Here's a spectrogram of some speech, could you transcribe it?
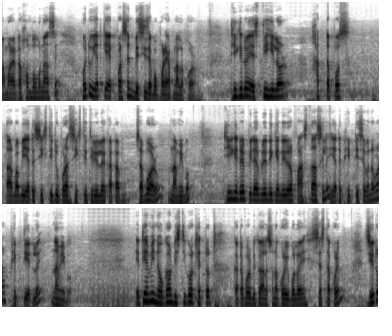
নামাৰ এটা সম্ভাৱনা আছে। হয়তো ইয়াতকৈ এক পাৰ্চেণ্ট বেছি যাব পাৰে আপোনালোকৰ। ঠিক সেইদৰে এছ টি হিলৰ সাতটা পষ্ট তাৰ বাবে ইয়াতে ছিক্সটি টুৰ পৰা ছিক্সটি থ্ৰীলৈ কাট অফ যাব আৰু নামিব। ঠিক সেইদৰে পি ডাব্লিউ ডি কেণ্ডিডেটৰ পাঁচটা আছিলে ইয়াতে ফিফটি ছেভেনৰ পৰা ফিফটি এইটলৈ নামিব। এতিয়া আমি নগাঁও ডিষ্ট্ৰিক্টৰ ক্ষেত্ৰত কাট অফৰ বিষয়ে আলোচনা কৰিবলৈ চেষ্টা কৰিম। যিহেতু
